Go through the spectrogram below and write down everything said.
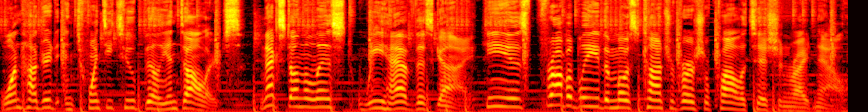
$122 billion. Next on the list, we have this guy. He is probably the most controversial politician right now.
